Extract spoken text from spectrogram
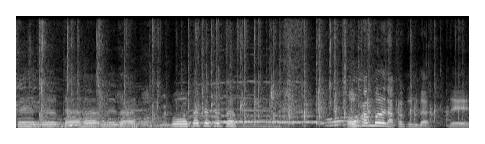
생일 축하합니다. 오, 따따따따. 어, 한 번에 낚았습니다. 네.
